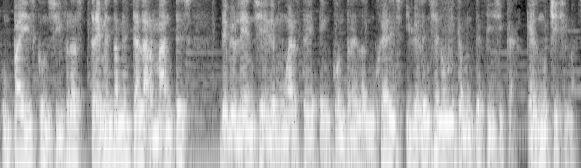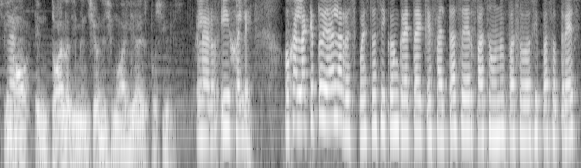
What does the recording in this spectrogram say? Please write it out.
Un país con cifras tremendamente alarmantes de violencia y de muerte en contra de las mujeres y violencia no únicamente física, que es muchísima, sino en todas las dimensiones y modalidades posibles. Claro, híjole. Ojalá que tuviera la respuesta así concreta de que falta hacer paso uno, paso dos y paso tres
